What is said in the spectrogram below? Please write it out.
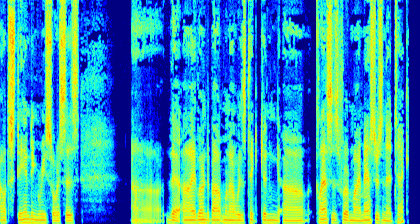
outstanding resources uh, that I learned about when I was taking uh, classes for my master's in ed tech.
